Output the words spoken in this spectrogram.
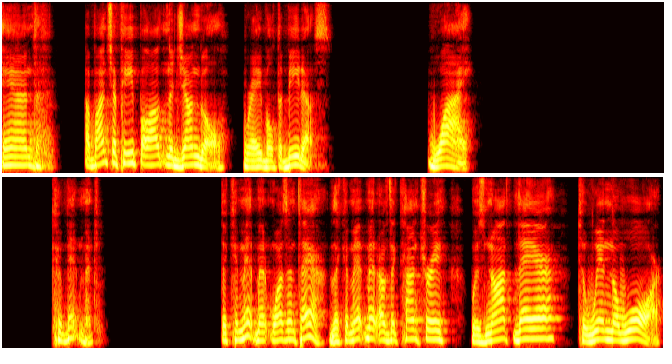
And a bunch of people out in the jungle were able to beat us. Why? Commitment. The commitment wasn't there. The commitment of the country was not there to win the war.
